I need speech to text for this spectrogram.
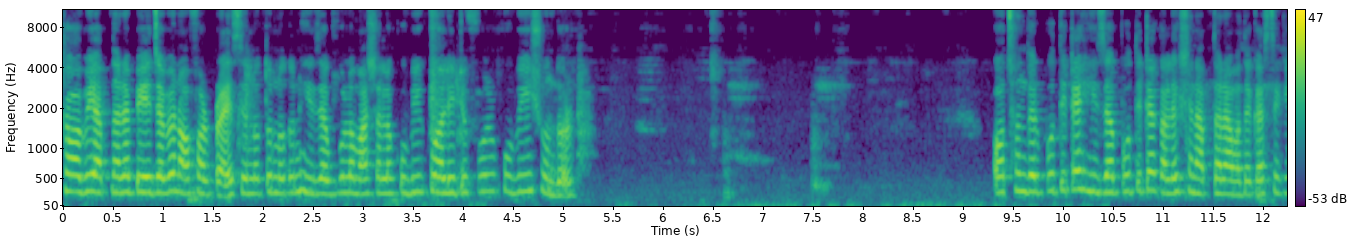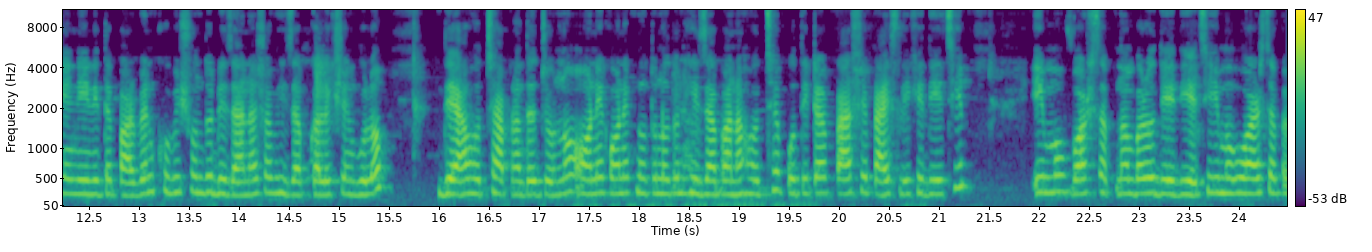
সবই আপনারা পেয়ে যাবেন অফার প্রাইসে নতুন নতুন হিজাবগুলো মাসাল্লাহ খুবই কোয়ালিটিফুল খুবই সুন্দর। পছন্দের প্রতিটা হিজাব, প্রতিটা কালেকশন আপনারা আমাদের কাছ থেকে নিয়ে নিতে পারবেন। খুবই সুন্দর ডিজাইনার সব হিজাব কালেকশনগুলো দেয়া হচ্ছে আপনাদের জন্য। অনেক অনেক নতুন নতুন হিজাব আনা হচ্ছে। প্রতিটা পাশে প্রাইস লিখে দিয়েছি। ইমো হোয়াটসঅ্যাপ নাম্বারও দিয়ে দিয়েছি। ইমো হোয়াটসঅ্যাপে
